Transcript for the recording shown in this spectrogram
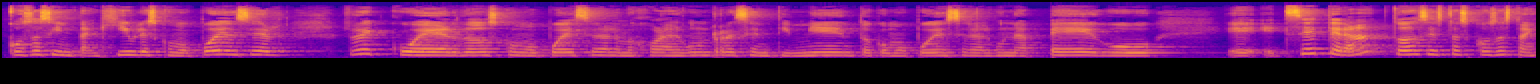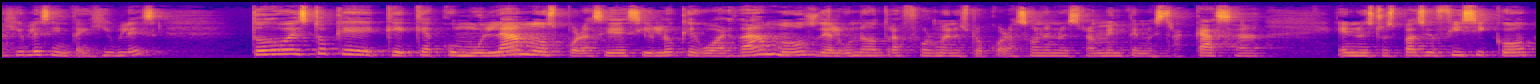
cosas intangibles, como pueden ser recuerdos, como puede ser a lo mejor algún resentimiento, como puede ser algún apego, eh, etcétera. Todas estas cosas tangibles e intangibles. Todo esto que, que, que, acumulamos, por así decirlo, que guardamos de alguna u otra forma en nuestro corazón, en nuestra mente, en nuestra casa, en nuestro espacio físico,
